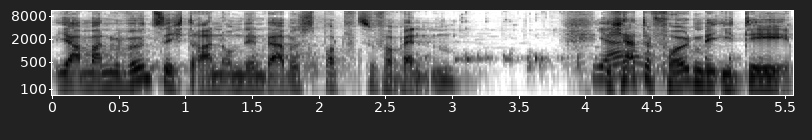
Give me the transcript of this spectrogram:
ja, man gewöhnt sich dran, um den Werbespot zu verwenden. Ja. Ich hatte folgende Idee.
